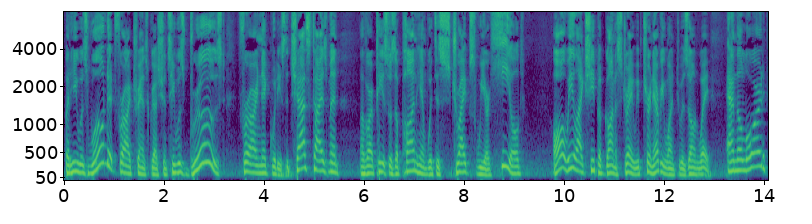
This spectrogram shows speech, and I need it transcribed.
But he was wounded for our transgressions, he was bruised for our iniquities. The chastisement of our peace was upon him. With his stripes we are healed. All we like sheep have gone astray. We've turned everyone to his own way. And the Lord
